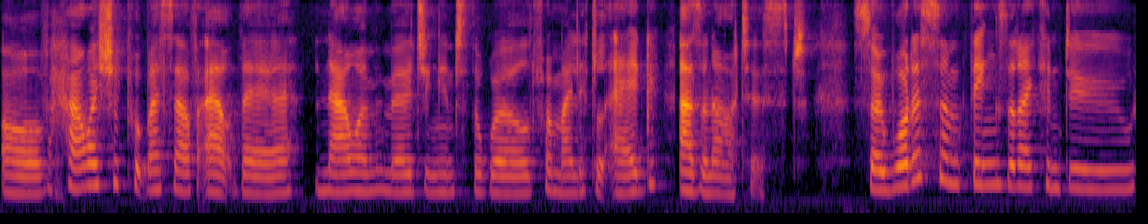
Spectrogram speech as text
of how I should put myself out there now I'm emerging into the world from my little egg as an artist. So, what are some things that I can do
